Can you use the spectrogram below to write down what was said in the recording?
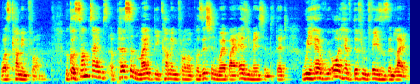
was coming from because sometimes a person might be coming from a position whereby as you mentioned that we have we all have different phases in life.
